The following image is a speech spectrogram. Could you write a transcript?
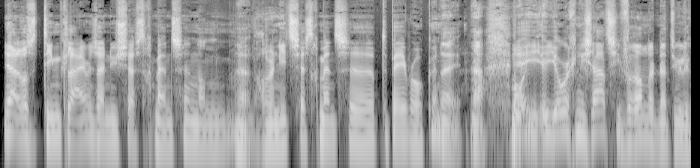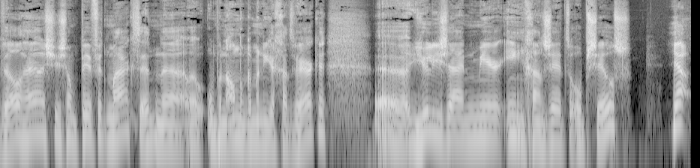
Ja, dat was het team klein. We zijn nu 60 mensen en dan ja. hadden we niet 60 mensen op de payroll kunnen. Nee. Nou, je, je, organisatie verandert natuurlijk wel hè, als je zo'n pivot maakt en uh, op een andere manier gaat werken. Uh, jullie zijn meer in gaan zetten op sales. Ja,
